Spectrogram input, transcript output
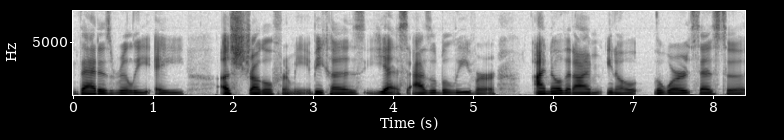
That is really a a struggle for me because yes, as a believer, I know that I'm, you know, the word says to,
